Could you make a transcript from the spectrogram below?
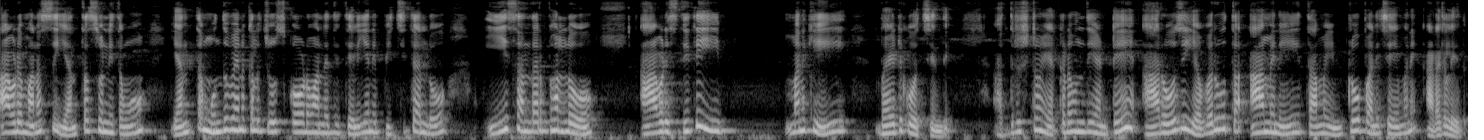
ఆవిడ మనస్సు ఎంత సున్నితమో ఎంత ముందు వెనకలు చూసుకోవడం అనేది తెలియని పిచ్చితల్లో ఈ సందర్భంలో ఆవిడ స్థితి మనకి బయటకు వచ్చింది. అదృష్టం ఎక్కడ ఉంది అంటే ఆ రోజు ఎవరూ త ఆమెని తమ ఇంట్లో పని చేయమని అడగలేదు.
